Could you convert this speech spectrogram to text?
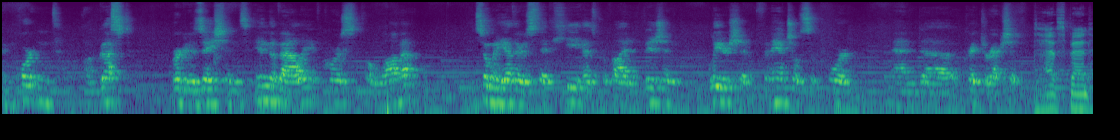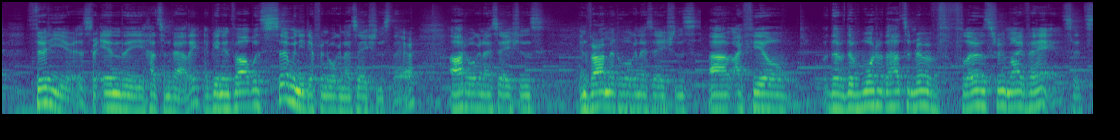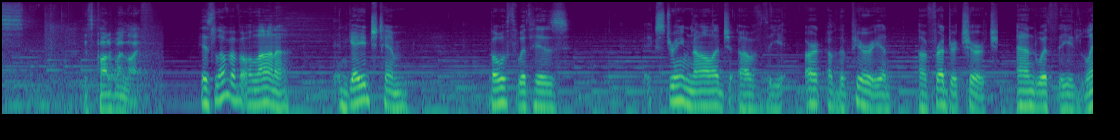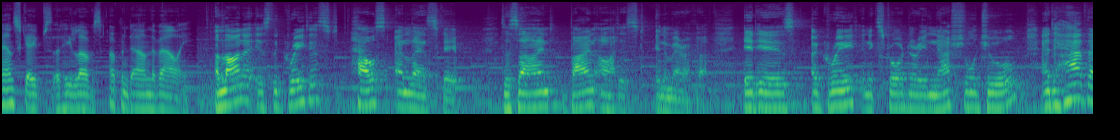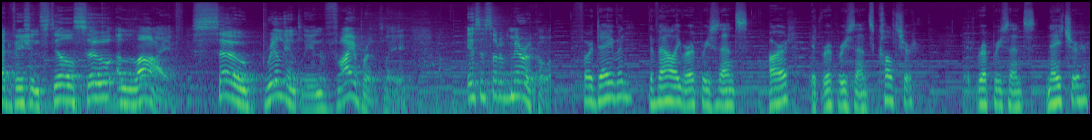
important, august organizations in the valley, of course, Olana, and so many others that he has provided vision, leadership, financial support, and uh, great direction. To have spent 30 years in the Hudson Valley. I've been involved with so many different organizations there, art organizations, environmental organizations. Uh, I feel the, the water of the Hudson River flows through my veins. It's, it's part of my life. His love of Olana engaged him both with his extreme knowledge of the art of the period of Frederic Church and with the landscapes that he loves up and down the valley. Olana is the greatest house and landscape designed by an artist in America. It is a great and extraordinary national jewel, and to have that vision still so alive, so brilliantly and vibrantly, is a sort of miracle. For David, the valley represents art, it represents culture, it represents nature,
